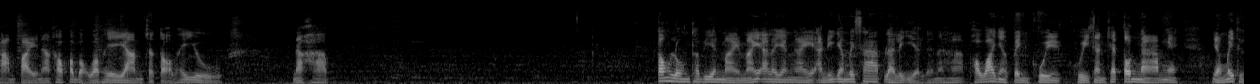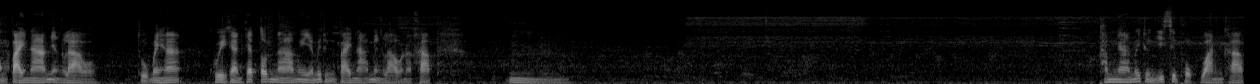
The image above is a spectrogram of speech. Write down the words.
ถามไปนะเขาก็บอกว่าพยายามจะตอบให้อยู่นะครับ ต้องลงทะเบียนใหม่ไหมอะไรยังไง อันนี้ยังไม่ทราบรายละเอียดเลยนะฮะ เพราะว่ายังเป็นคุยคุยกันแค่ต้นน้ำไง ยังไม่ถึงปลายน้ำอย่างเรา ถูกไหมฮะ คุยกันแค่ต้นน้ำไงยังไม่ถึงปลายน้ำอย่างเรานะครับ อืมทำงานไม่ถึง 26 วันครับ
